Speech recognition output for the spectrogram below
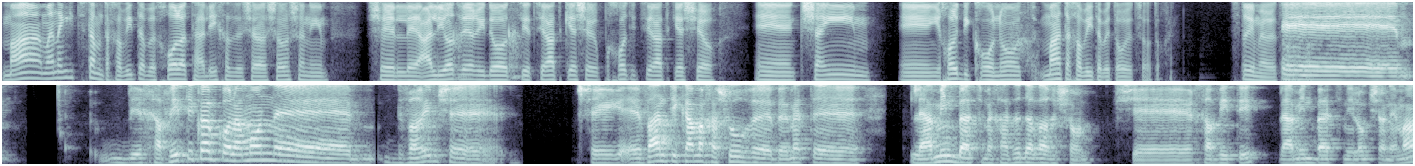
מה, מה נגיד סתם אתה חווית בכל התהליך הזה של השלוש שנים, של עליות וירידות, יצירת קשר, פחות יצירת קשר, אה, קשיים, אה, יכול להיות דיכאונות, מה אתה חווית בתור יוצר תוכן? סטרימר יותר. אה, חוויתי קודם כל המון אה, דברים ש... שהבנתי כמה חשוב אה, באמת להאמין בעצמך, זה דבר ראשון שחוויתי, להאמין בעצמי, לא משנה מה.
